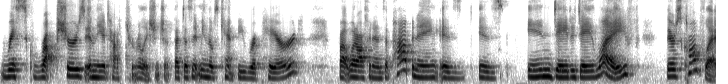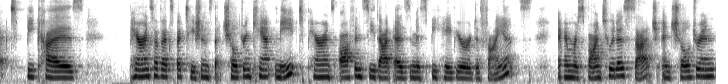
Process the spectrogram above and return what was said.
risk ruptures in the attachment relationship. That doesn't mean those can't be repaired, but what often ends up happening is is in day-to-day life there's conflict because Parents have expectations that children can't meet. Parents often see that as misbehavior or defiance and respond to it as such. And children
